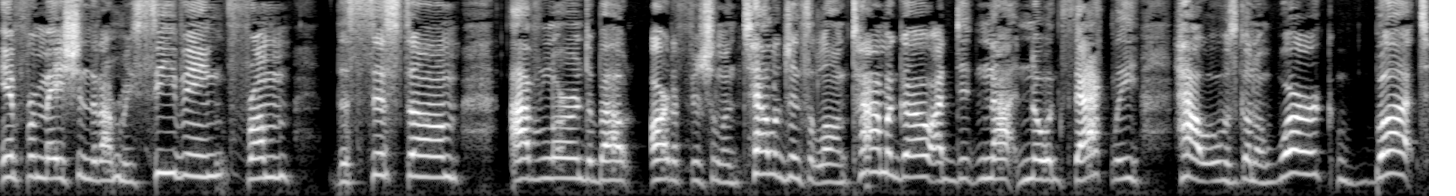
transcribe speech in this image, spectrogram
information that I'm receiving from the system. I've learned about artificial intelligence a long time ago. I did not know exactly how it was going to work, but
